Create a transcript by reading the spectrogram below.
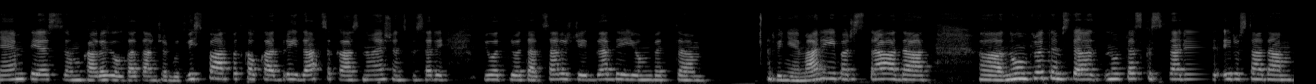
ņemties, un kā rezultātā viņš varbūt vispār pat kaut kādu brīdi atsakās no ēšanas, kas arī ļoti, ļoti tādi sarežģīti gadījumi, bet um, ar viņiem arī var strādāt. Uh, nu, un, protams, tā, nu, tas, kas arī ir uz tādām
